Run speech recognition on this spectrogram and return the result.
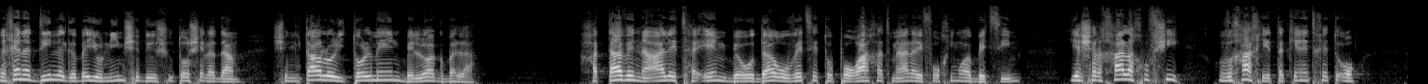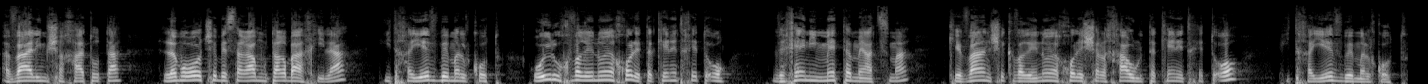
וכן הדין לגבי יונים שברשותו של אדם, שמותר לו ליטול מהן בלא הגבלה. חטא ונעל את האם בעודה רובצת או פורחת מעל האפרוחים או הביצים, ישלחה לחופשי, ובכך יתקן את חטאו. אבל אם שחט אותה, למרות שבשרה מותר באכילה, יתחייב במלקות, הואיל וכבר אינו יכול לתקן את חטאו, וכן אם מתה מעצמה, כיוון שכבר אינו יכול לשלחה ולתקן את חטאו, התחייב במלקות.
